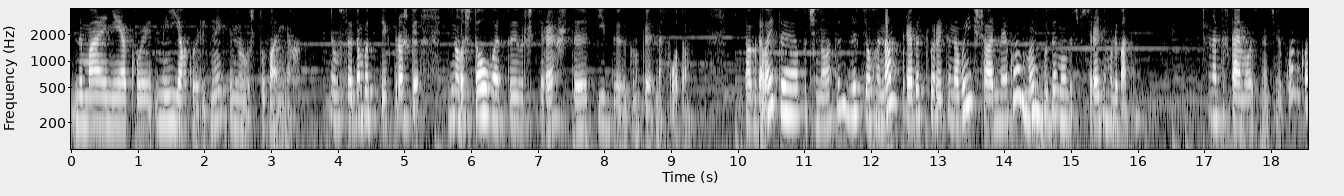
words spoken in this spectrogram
немає ніякої, ніякої різниці в налаштуваннях. Ви все одно будете їх трошки підналаштовувати, врешті-решт, під конкретне фото. Так, давайте починати. Для цього нам треба створити новий шар, на якому ми будемо безпосередньо малювати. Натискаємо ось на цю іконку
